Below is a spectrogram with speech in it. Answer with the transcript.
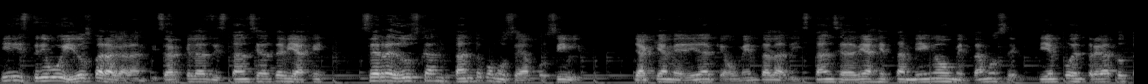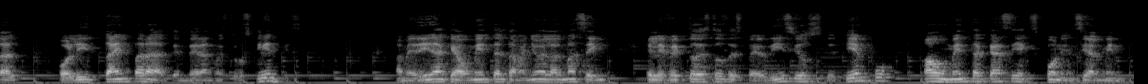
y distribuidos para garantizar que las distancias de viaje se reduzcan tanto como sea posible ya que a medida que aumenta la distancia de viaje también aumentamos el tiempo de entrega total o lead time para atender a nuestros clientes. A medida que aumenta el tamaño del almacén, el efecto de estos desperdicios de tiempo aumenta casi exponencialmente.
